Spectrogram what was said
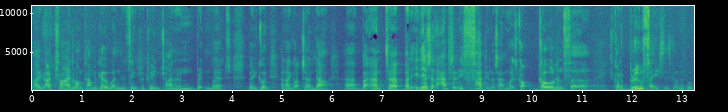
Oh. I, I, tried a long time ago when things between China and Britain weren't yeah. very good, and I got turned down. Uh, but, and, uh, but it is an absolutely fabulous animal. It's got golden fur, wow. It's got a blue face, it's got a little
